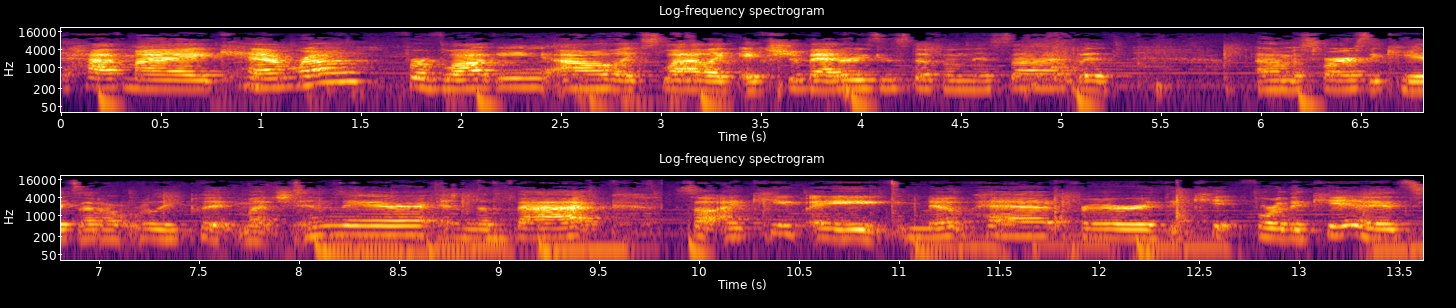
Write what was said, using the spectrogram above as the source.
have my camera for vlogging, I'll like slide like extra batteries and stuff on this side. But um, as far as the kids, I don't really put much in there. In the back, so I keep a notepad for the kid for the kids.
